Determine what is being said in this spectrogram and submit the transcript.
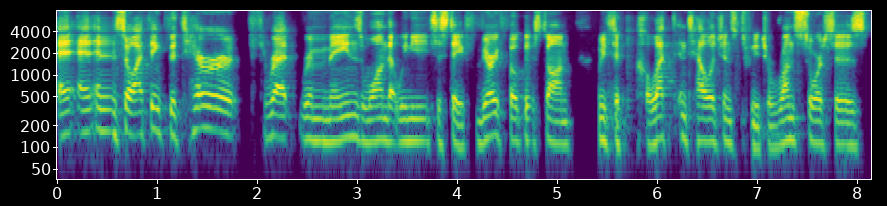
And, and, and, so I think the terror threat remains one that we need to stay very focused on. We need to collect intelligence. We need to run sources.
